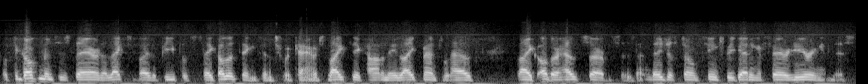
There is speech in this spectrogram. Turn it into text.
But the government is there and elected by the people to take other things into account, like the economy, like mental health, like other health services, and they just don't seem to be getting a fair hearing in this.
